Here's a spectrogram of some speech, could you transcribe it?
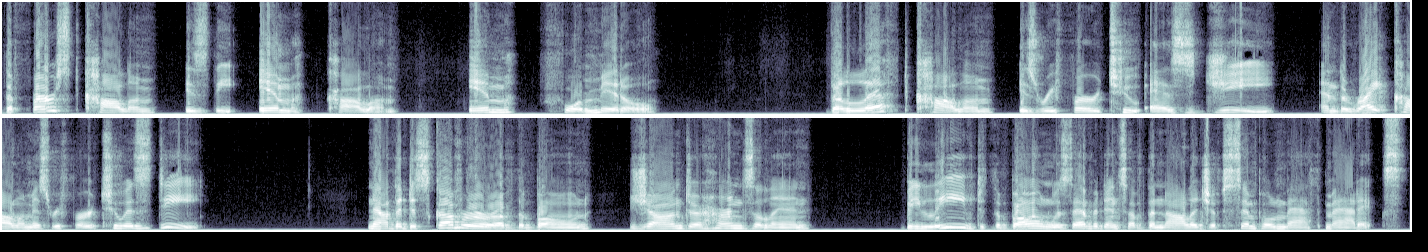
The first column is the M column, M for middle. The left column is referred to as G, and the right column is referred to as D. Now, the discoverer of the bone, Jean de Heinzelin, believed the bone was evidence of the knowledge of simple mathematics.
